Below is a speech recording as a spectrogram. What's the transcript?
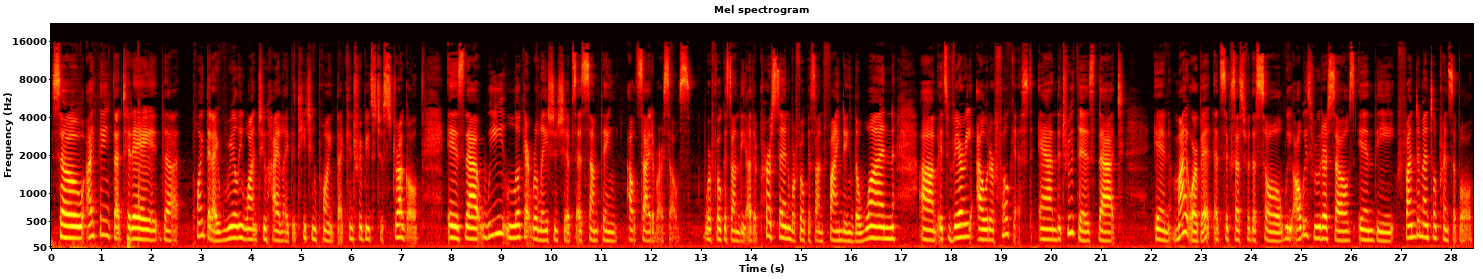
So I think that today, the point that I really want to highlight, the teaching point that contributes to struggle, is that we look at relationships as something outside of ourselves we're focused on the other person, we're focused on finding the one. Um, it's very outer focused. And the truth is that in my orbit at Success for the Soul, we always root ourselves in the fundamental principle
